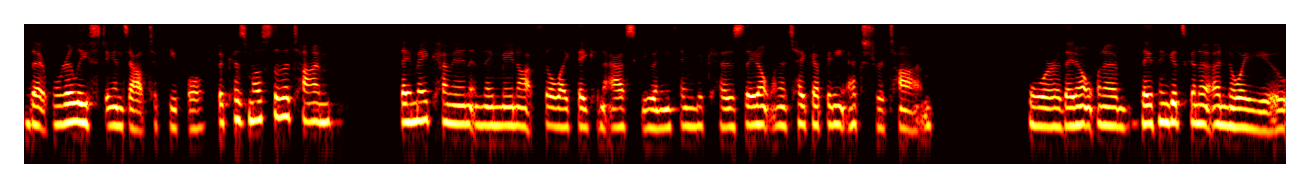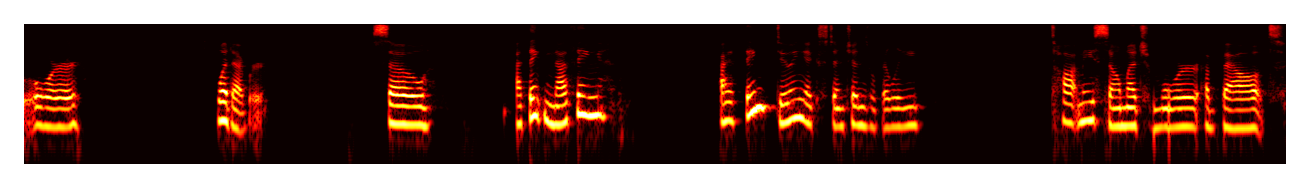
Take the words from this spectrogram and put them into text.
that really stands out to people because most of the time they may come in and they may not feel like they can ask you anything because they don't want to take up any extra time or they don't want to, they think it's going to annoy you or whatever. So I think nothing, I think doing extensions really taught me so much more about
